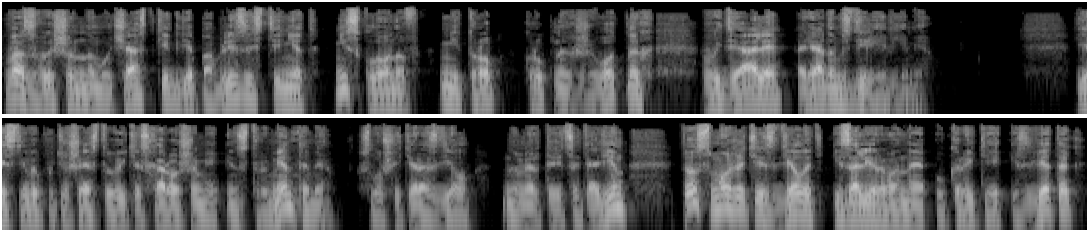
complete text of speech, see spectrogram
возвышенном участке, где поблизости нет ни склонов, ни троп крупных животных, в идеале рядом с деревьями. Если вы путешествуете с хорошими инструментами, слушайте раздел номер 31, то сможете сделать изолированное укрытие из веток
